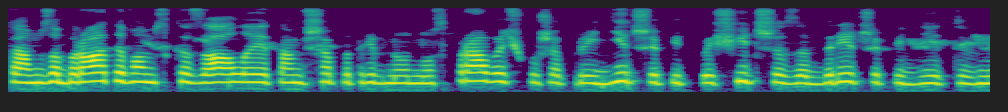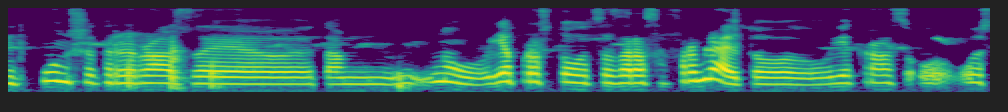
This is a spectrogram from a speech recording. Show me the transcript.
там забирати, вам сказали, там ще потрібно одну справочку, ще прийдіть, ще підпишіть, ще заберіть, ще підіть в медпункт ще три рази. е, Там, ну, я просто це зараз оформляю, то якраз ось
